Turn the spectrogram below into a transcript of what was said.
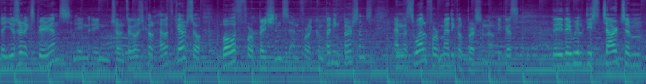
the user experience in, in gerontological healthcare, so both for patients and for accompanying persons, and as well for medical personnel, because they, they will discharge them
